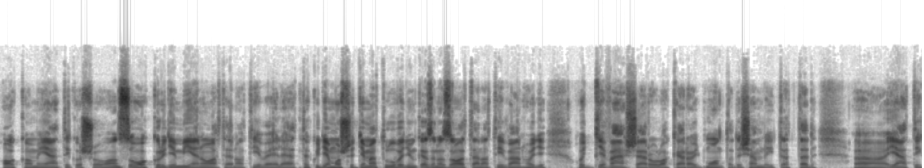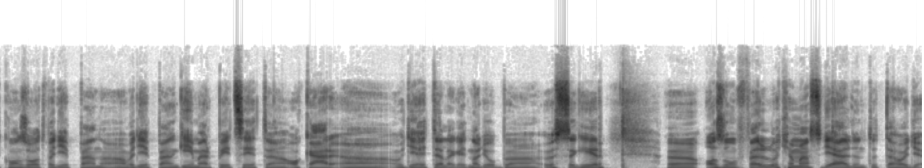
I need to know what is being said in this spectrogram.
alkalmi játékosról van szó, akkor ugye milyen alternatívai lehetnek. Ugye most, hogyha már túl vagyunk ezen az alternatíván, hogy, hogy ugye vásárol akár, ahogy mondtad és említetted, játékkonzolt, vagy éppen, vagy éppen gamer PC-t, akár ugye tényleg egy nagyobb összegér, azon felül, hogyha már azt ugye eldöntötte, hogy,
